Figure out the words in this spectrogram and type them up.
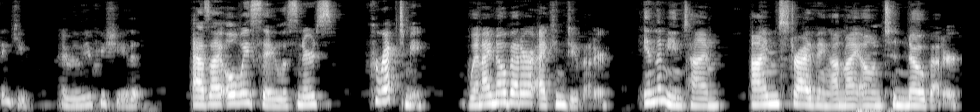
thank you. I really appreciate it. As I always say, listeners, correct me. When I know better, I can do better. In the meantime, I'm striving on my own to know better,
